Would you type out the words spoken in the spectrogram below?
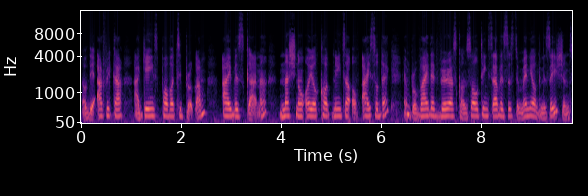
of the Africa Against Poverty program, IBIS Ghana, National Oil Coordinator of ISODEC, and provided various consulting services to many organizations,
